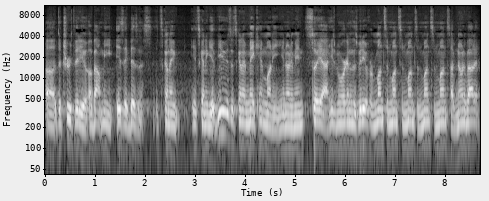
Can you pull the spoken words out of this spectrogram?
uh, the truth video about me is a business. It's gonna it's gonna get views. It's gonna make him money. You know what I mean? So yeah, he's been working on this video for months and months and months and months and months. I've known about it,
